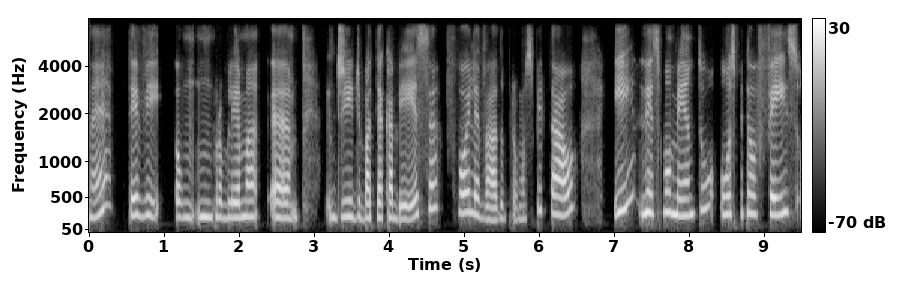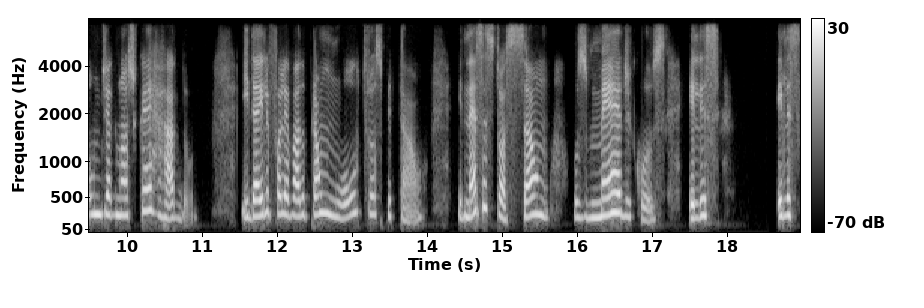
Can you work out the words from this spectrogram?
né? Teve um, um problema é, de, de bater a cabeça, foi levado para um hospital e, nesse momento, o hospital fez um diagnóstico errado. E daí ele foi levado para um outro hospital. E nessa situação, os médicos, eles, eles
